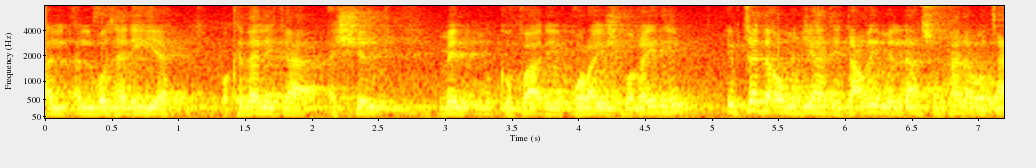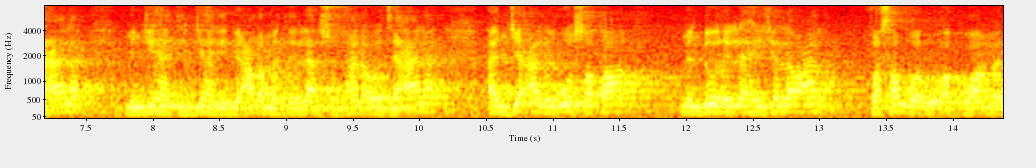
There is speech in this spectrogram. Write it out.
الوثنية وكذلك الشرك. من كفار قريش وغيرهم ابتدأوا من جهة تعظيم الله سبحانه وتعالى من جهة الجهل بعظمة الله سبحانه وتعالى أن جعلوا وسطا من دون الله جل وعلا فصوروا أقواما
